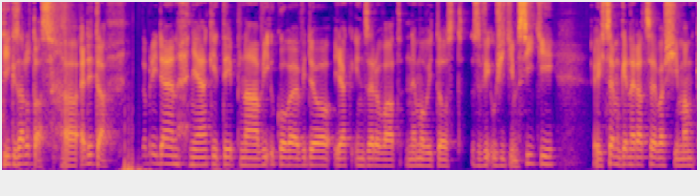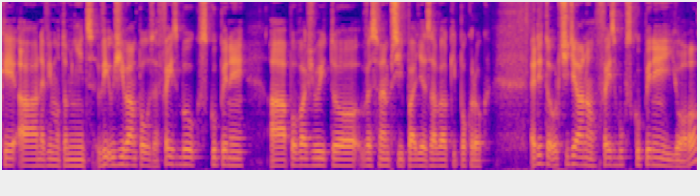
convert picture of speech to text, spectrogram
Dík za dotaz. Edita. Dobrý den, nějaký tip na výukové video, jak inzerovat nemovitost s využitím sítí. Jsem generace vaší mamky a nevím o tom nic. Využívám pouze Facebook, skupiny a považuji to ve svém případě za velký pokrok. Edito určitě ano, Facebook skupiny jo,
